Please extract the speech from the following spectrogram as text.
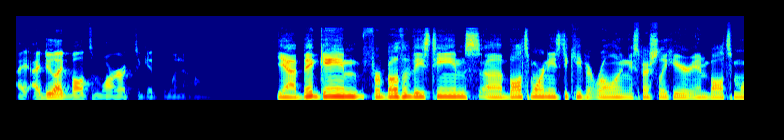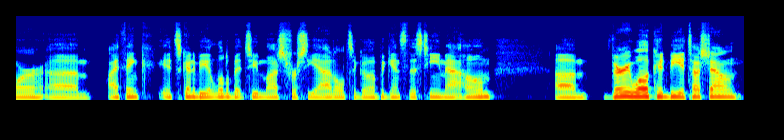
I, I, do like Baltimore to get the win at home. Yeah, big game for both of these teams. Uh, Baltimore needs to keep it rolling, especially here in Baltimore. Um, I think it's going to be a little bit too much for Seattle to go up against this team at home. Um, very well could be a touchdown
